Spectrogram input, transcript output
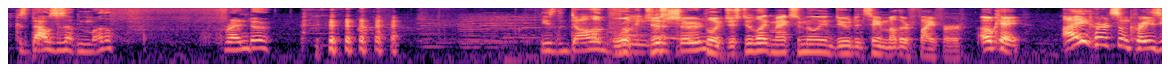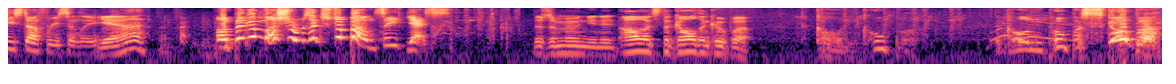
Because Bowser's a mother friender. He's the dog Look, just look, just do like Maximilian Dood and say Mother Pfeiffer. Okay, I heard some crazy stuff recently. Yeah, A bigger mushroom's extra bouncy. Yes. there's a moon you need. Oh, it's the Golden Koopa. Golden Koopa. The Golden Poopa Scooper.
